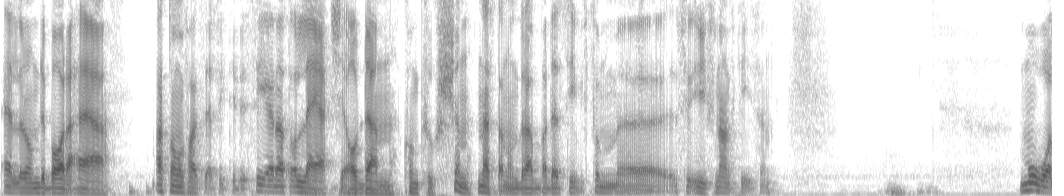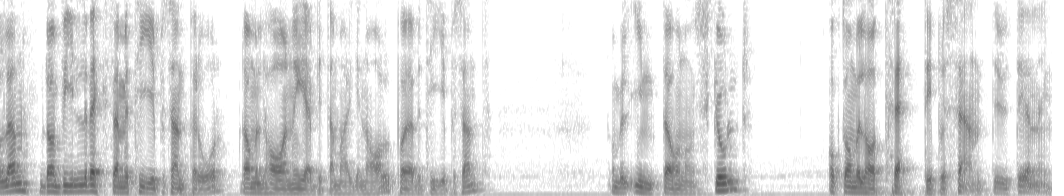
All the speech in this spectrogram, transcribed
Eller om det bara är att de har faktiskt effektiviserat och lärt sig av den konkursen nästan de drabbades i, eh, i finanskrisen. Målen, de vill växa med 10% per år. De vill ha en ebitda-marginal på över 10%. De vill inte ha någon skuld. Och de vill ha 30% utdelning.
